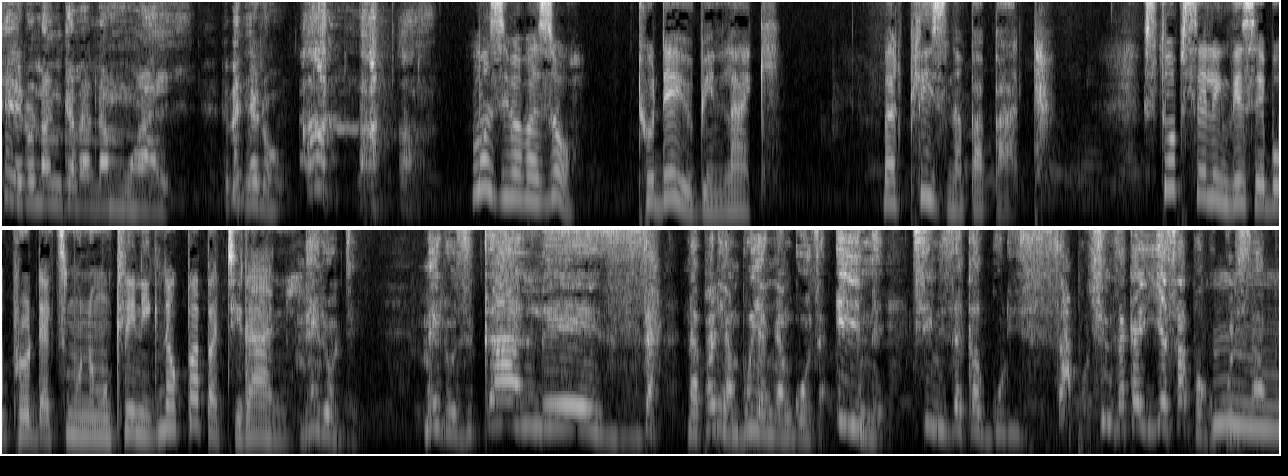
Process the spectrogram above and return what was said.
lero nangala namwayi lero muziba bazo today you've been lucky. But please napapata. Stop selling these able products muno mu clinic nakupapatirani melody. Melody kaleza napali ambuya nyangoza. Ine. Sinizakagulisapo sinizakaiyesapo kugulisapo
